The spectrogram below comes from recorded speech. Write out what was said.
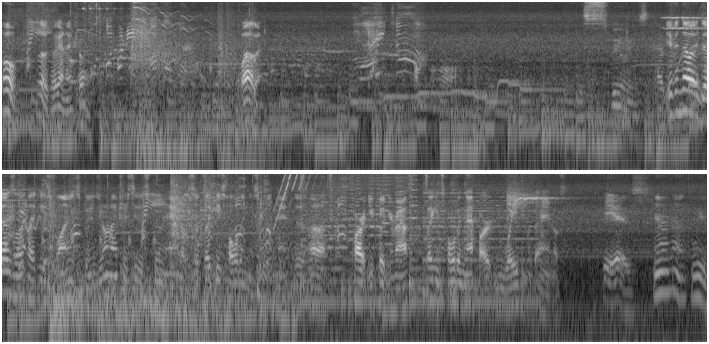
Oh, look, I got an extra one. Well then. Have Even though it does look like he's flying spoons, you don't actually see the spoon handle. So it's like he's holding the spoon the uh, part you put in your mouth. It's like he's holding that part and waving with the handles. He is. Yeah, no, it's weird.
